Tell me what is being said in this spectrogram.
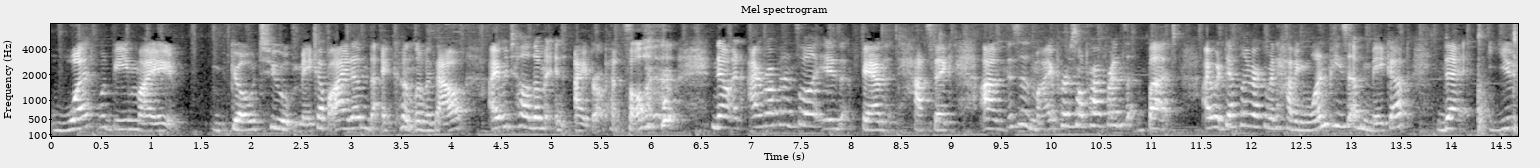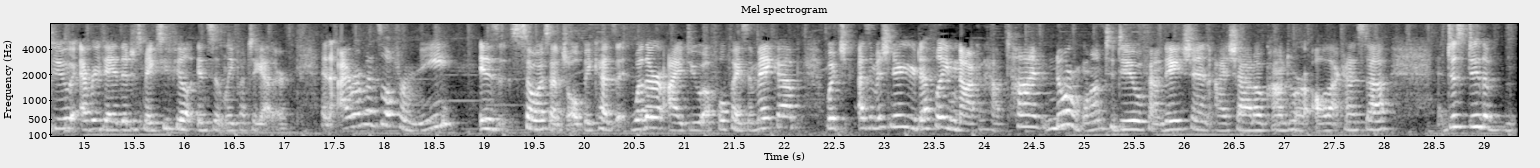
what would be my go-to makeup item that I couldn't live without, I would tell them an eyebrow pencil. now an eyebrow pencil is fantastic. Um, this is my personal preference, but I would definitely recommend having one piece of makeup that you do every day that just makes you feel instantly put together. An eyebrow pencil for me is so essential because whether I do a full face of makeup, which as a missionary you're definitely not gonna have time nor want to do foundation, eyeshadow, contour, all that kind of stuff, just do the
